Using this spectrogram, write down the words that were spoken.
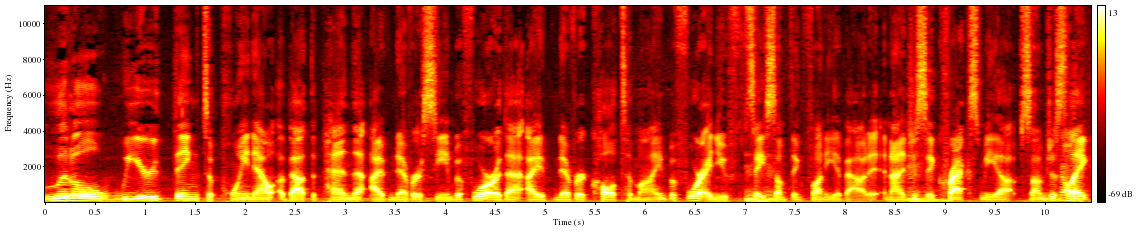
little weird thing to point out about the pen that I've never seen before or that I've never called to mind before and you f say mm-hmm. something funny about it and I just it mm-hmm. cracks me up. So I'm just Oh, like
